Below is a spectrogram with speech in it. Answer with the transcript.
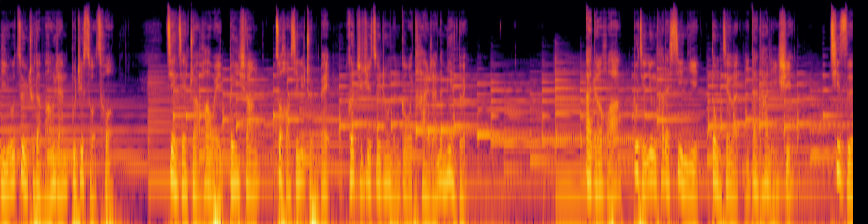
已由最初的茫然不知所措，渐渐转化为悲伤，做好心理准备，和直至最终能够坦然的面对。爱德华不仅用他的细腻洞见了一旦他离世。妻子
